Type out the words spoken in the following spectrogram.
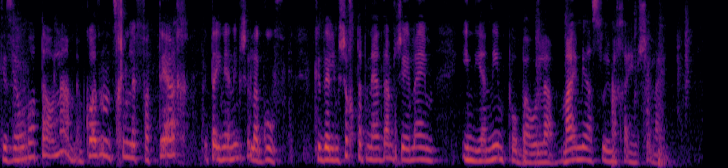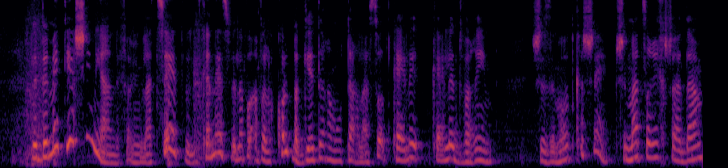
כי זה אומות העולם, הם כל הזמן צריכים לפתח את העניינים של הגוף, כדי למשוך את הבני אדם שיהיה להם עניינים פה בעולם, מה הם יעשו עם החיים שלהם. ובאמת יש עניין לפעמים לצאת ולהיכנס ולבוא, אבל הכל בגדר המותר לעשות כאלה, כאלה דברים, שזה מאוד קשה. שמה צריך שאדם,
